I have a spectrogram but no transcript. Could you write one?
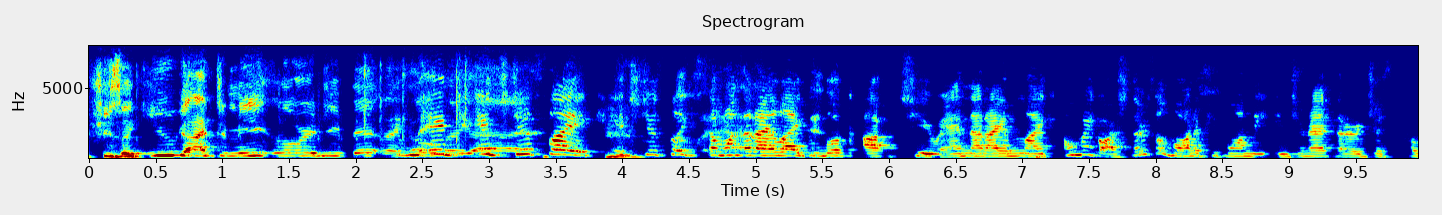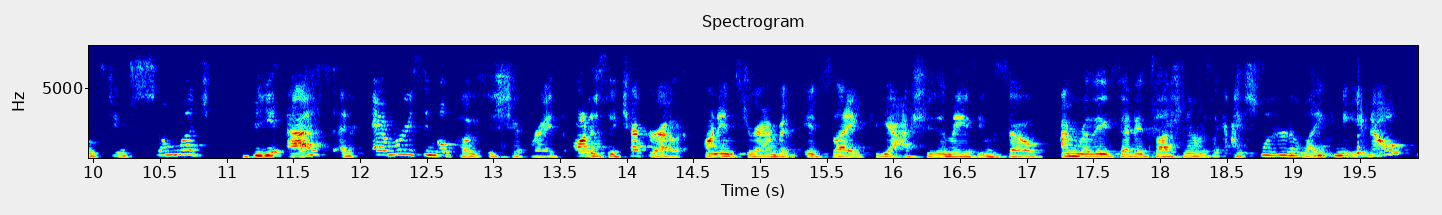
She's like, "You got to meet Laura G Fit?" Like, oh it's just like it's just like someone that I like look up to and that I'm like, oh my gosh, there's a lot of people on the internet that are just posting so much BS and every single post is shit right. Honestly, check her out on Instagram. But it's like, yeah, she's amazing. So I'm really excited. Slash, and I was like, I just want her to like me, you know?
